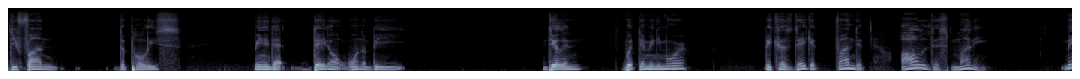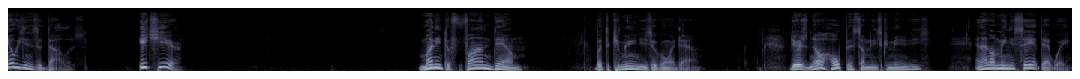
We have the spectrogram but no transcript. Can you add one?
defund the police, meaning that they don't want to be dealing with them anymore because they get funded all of this money, millions of dollars each year. Money to fund them, but the communities are going down. There's no hope in some of these communities. And I don't mean to say it that way.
